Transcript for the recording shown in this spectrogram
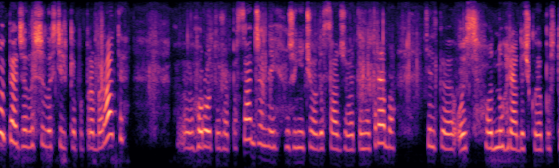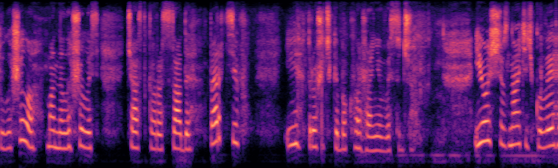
ну, опять же, лишилось тільки поприбирати. Е, Город уже посаджений, вже нічого досаджувати не треба. Тільки ось одну грядочку я пусту лишила. У мене лишилась частка розсади перців і трошечки баклажанів висаджу. І ось що значить, коли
